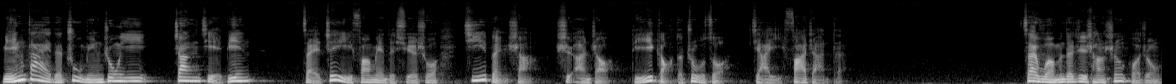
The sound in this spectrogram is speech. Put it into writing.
明代的著名中医张介宾，在这一方面的学说基本上是按照李杲的著作加以发展的。在我们的日常生活中，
